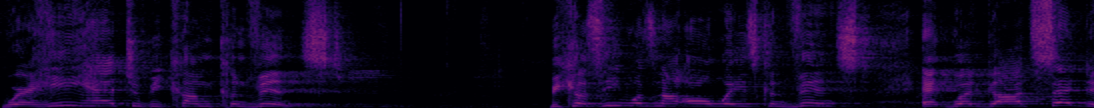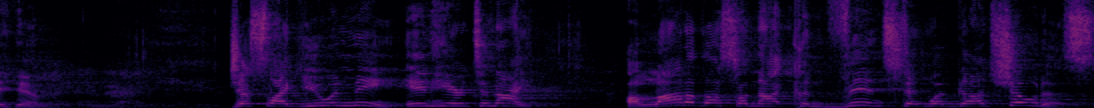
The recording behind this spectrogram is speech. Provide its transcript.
where he had to become convinced because he was not always convinced at what God said to him. Just like you and me in here tonight. A lot of us are not convinced at what God showed us.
